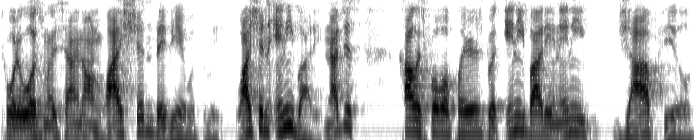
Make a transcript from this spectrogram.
to what it was when they signed on. Why shouldn't they be able to leave? Why shouldn't anybody, not just college football players, but anybody in any job field,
